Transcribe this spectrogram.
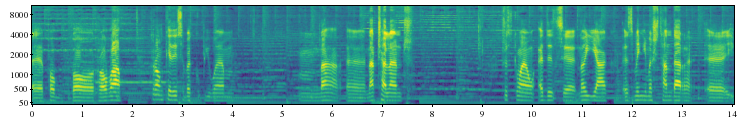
e, poborowa, którą kiedyś sobie kupiłem mm, na, e, na challenge. Wszystkie mają edycję, no i jak zmienimy sztandar e, i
